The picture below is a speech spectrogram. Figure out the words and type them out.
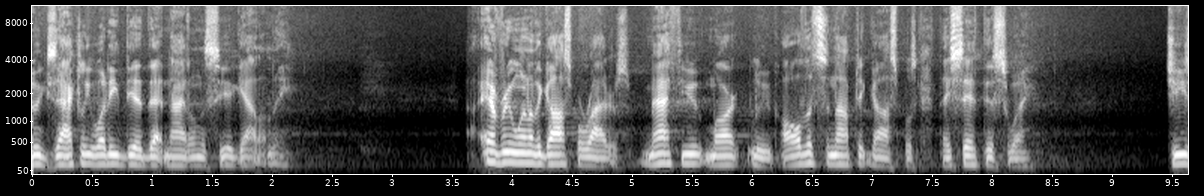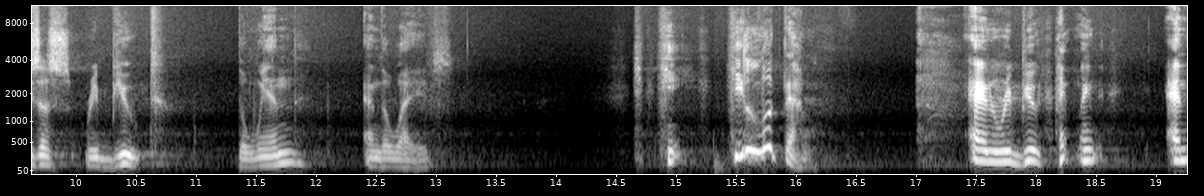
do exactly what he did that night on the Sea of Galilee every one of the gospel writers Matthew, Mark, Luke, all the synoptic gospels they say it this way Jesus rebuked the wind and the waves. He, he looked at them and rebuked. And,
